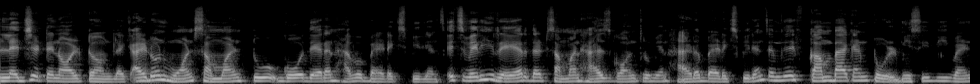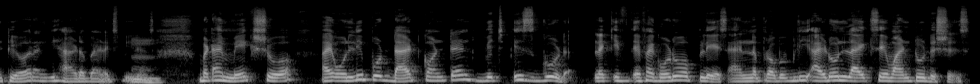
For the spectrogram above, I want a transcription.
legit in all terms. Like i don't want someone to go there and have a bad experience. It's very rare that someone has gone through me and had a bad experience and they've come back and told me see we went here and we had a bad experience. Hmm. But i make sure i only put that content which is good like if, if i go to a place and probably i don't like say one two dishes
